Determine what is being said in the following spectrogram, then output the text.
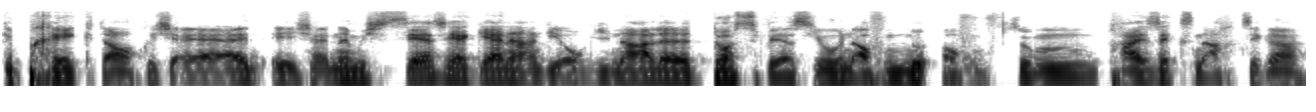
geprägt auch. Ich, äh, ich, erinnere mich sehr, sehr gerne an die originale DOS-Version auf, auf so einem 386er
